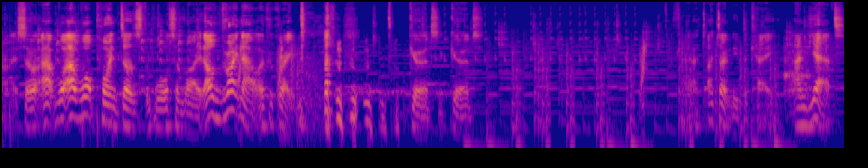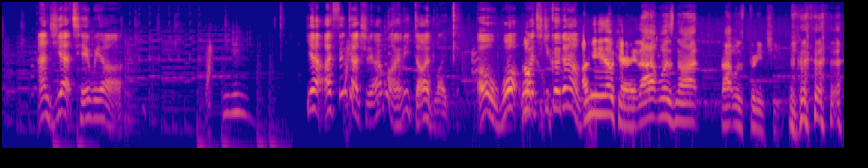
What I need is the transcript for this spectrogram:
Alright, so at, wh- at what point does the water rise? Oh, right now. Okay, great. good, good. Okay, I, I don't need the K. And yet, and yet, here we are. Yeah, I think actually, I, well, I only died like... Oh, what? Why Oh. did you go down? I mean, okay, that was not. That was pretty cheap.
